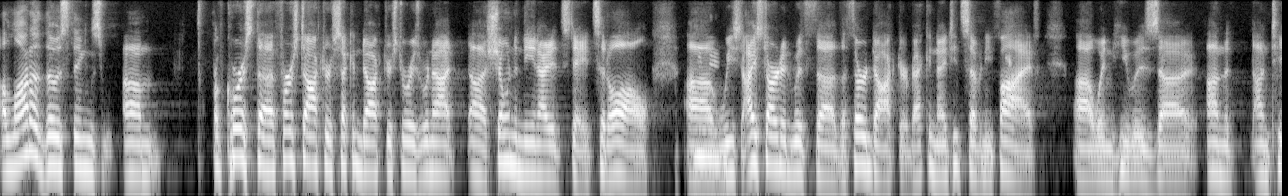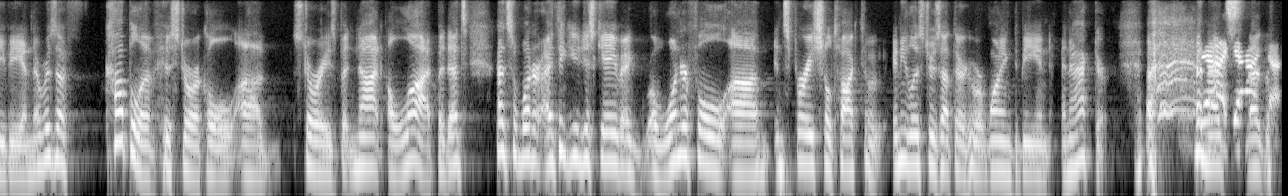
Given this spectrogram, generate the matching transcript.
a lot of those things um of course, the first Doctor, second Doctor stories were not uh, shown in the United States at all. Uh, Mhm. We I started with uh, the third Doctor back in 1975 uh, when he was uh, on the on TV, and there was a couple of historical uh, stories, but not a lot. But that's that's a wonder. I think you just gave a, a wonderful, uh, inspirational talk to any listeners out there who are wanting to be an, an actor. Yeah, that's- that-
